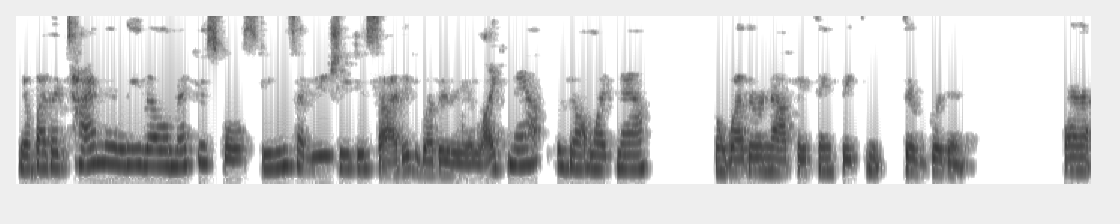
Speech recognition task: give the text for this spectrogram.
You know, by the time they leave elementary school, students have usually decided whether they like math or don't like math, and whether or not they think they can, they're good in it. And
